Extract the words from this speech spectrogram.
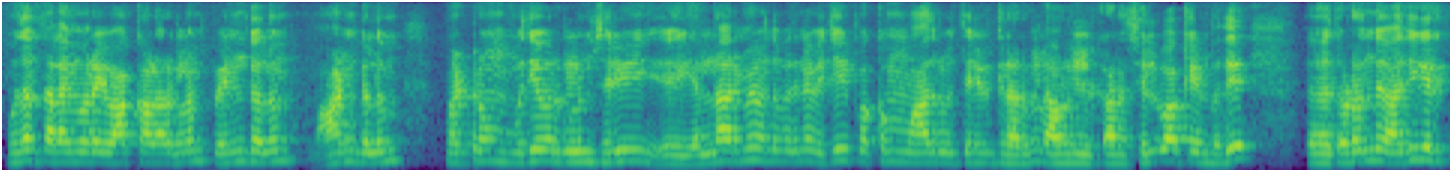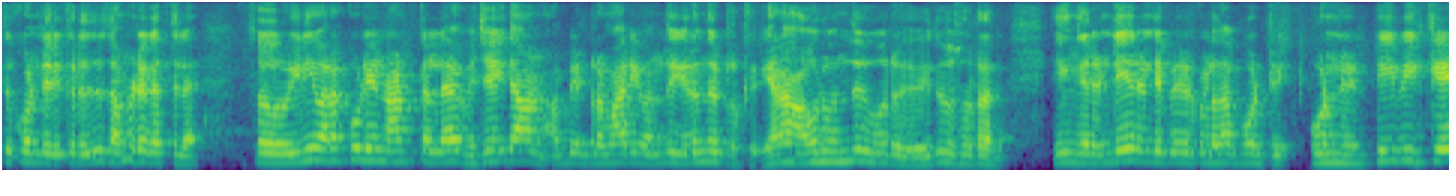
முதல் தலைமுறை வாக்காளர்களும் பெண்களும் ஆண்களும் மற்றும் முதியவர்களும் சரி எல்லாருமே வந்து பார்த்திங்கன்னா விஜய் பக்கம் ஆதரவு தெரிவிக்கிறார்கள். அவர்களுக்கான செல்வாக்கு என்பது தொடர்ந்து அதிகரித்து கொண்டிருக்கிறது தமிழகத்தில். ஸோ இனி வரக்கூடிய நாட்களில் விஜய் தான் அப்படின்ற மாதிரி வந்து இருந்துகிட்ருக்கு ஏன்னா அவர் வந்து ஒரு இது சொல்கிறார் இங்கே ரெண்டே ரெண்டு பேருக்குள்ளே தான் போட்டு ஒன்று டிவிகே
